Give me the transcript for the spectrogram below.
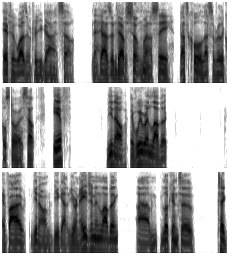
if it wasn't for you guys. So you guys are definitely just so fun to see. that's cool. That's a really cool story. So if you know, if we were in Lubbock, if I, you know, you got you're an agent in Lubbock, um, looking to take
